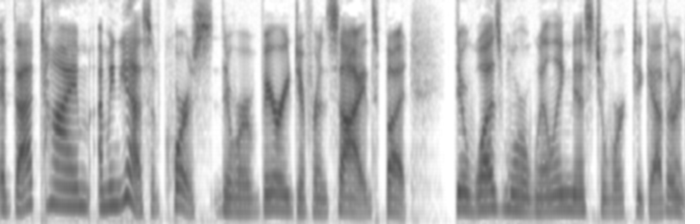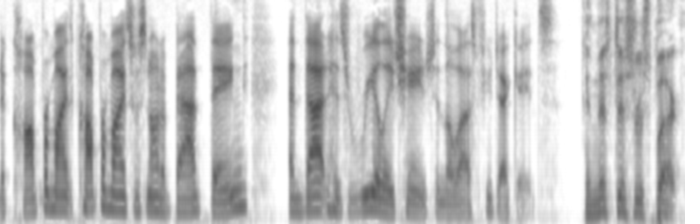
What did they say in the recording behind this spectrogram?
at that time, I mean, yes, of course, there were very different sides, but there was more willingness to work together and to compromise. Compromise was not a bad thing. And that has really changed in the last few decades. In this disrespect,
